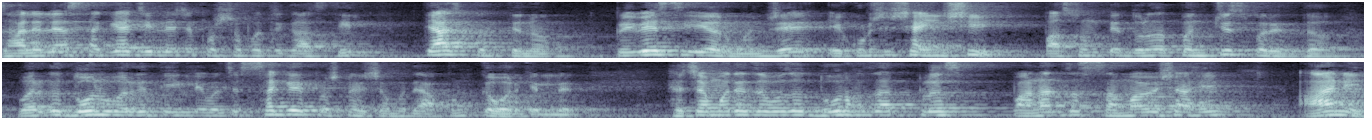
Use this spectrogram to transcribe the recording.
झालेल्या सगळ्या जिल्ह्याच्या प्रश्नपत्रिका असतील त्याच पद्धतीनं प्रिव्हियस इयर म्हणजे एकोणीसशे शहाऐंशी पासून ते दोन हजार पंचवीसपर्यंत वर्ग दोन वर्ग तीन लेवलचे सगळे प्रश्न याच्यामध्ये आपण कव्हर केलेले आहेत. ह्याच्यामध्ये जवळजवळ दोन हजार प्लस पानांचा समावेश आहे. आणि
